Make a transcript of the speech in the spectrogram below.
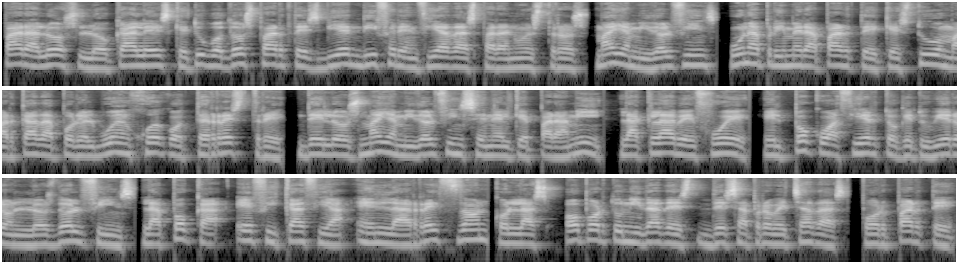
para los locales que tuvo dos partes bien diferenciadas para nuestros Miami Dolphins, una primera parte que estuvo marcada por el buen juego terrestre de los Miami Dolphins en el que para mí la clave fue el poco acierto que tuvieron los Dolphins, la poca eficacia en la red zone con las oportunidades desaprovechadas por parte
